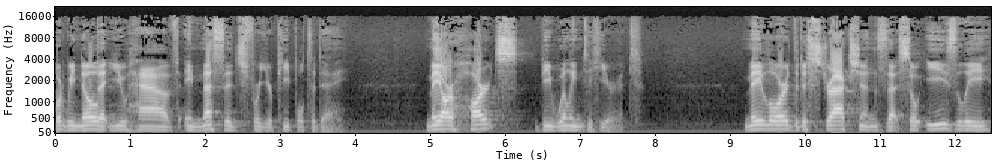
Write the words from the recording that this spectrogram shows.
Lord, we know that you have a message for your people today. May our hearts be willing to hear it. May, Lord, the distractions that so easily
